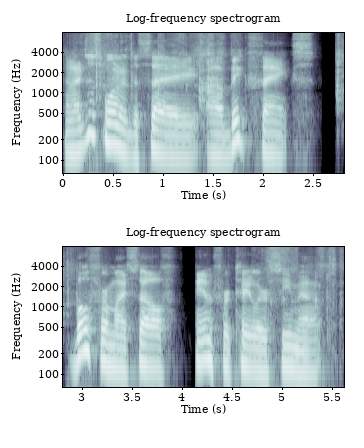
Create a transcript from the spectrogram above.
And I just wanted to say a big thanks, both for myself and for Taylor Seamount.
